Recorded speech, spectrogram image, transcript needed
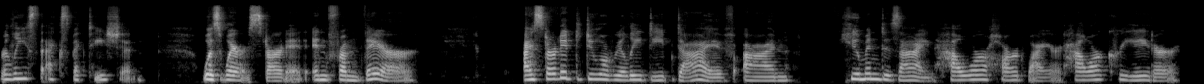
release the expectation was where it started. And from there, I started to do a really deep dive on human design, how we're hardwired, how our creator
